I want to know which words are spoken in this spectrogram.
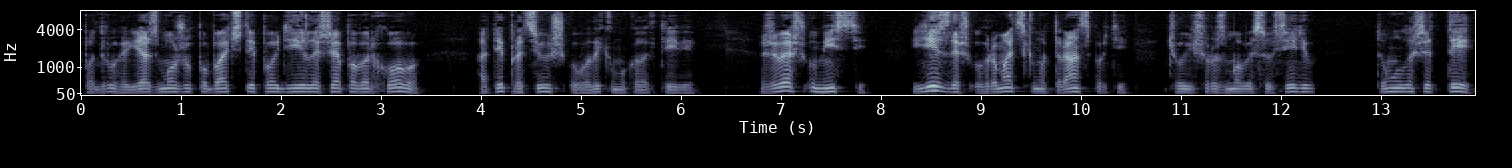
По-друге, я зможу побачити події лише поверхово, а ти працюєш у великому колективі. Живеш у місті, їздиш у громадському транспорті, чуєш розмови сусідів, тому лише ти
